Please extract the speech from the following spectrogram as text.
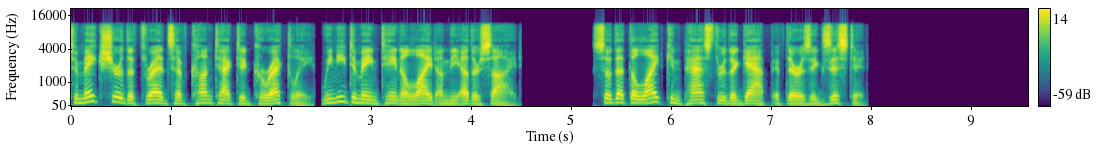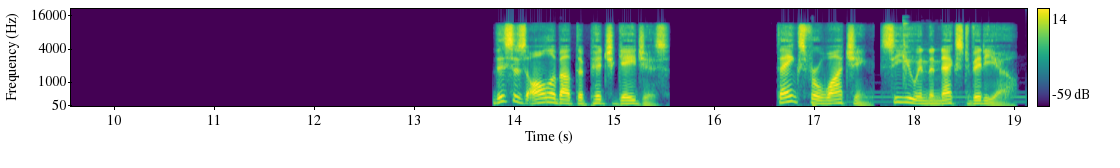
To make sure the threads have contacted correctly, we need to maintain a light on the other side. So that the light can pass through the gap if there is existed. This is all about the pitch gauges. Thanks for watching, see you in the next video.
